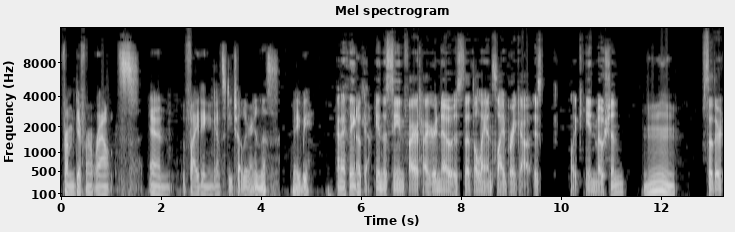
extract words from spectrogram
from different routes and fighting against each other in this. Maybe. And I think Okay. in the scene, Fire Tiger knows that the landslide breakout is like in motion. Mm. So they're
